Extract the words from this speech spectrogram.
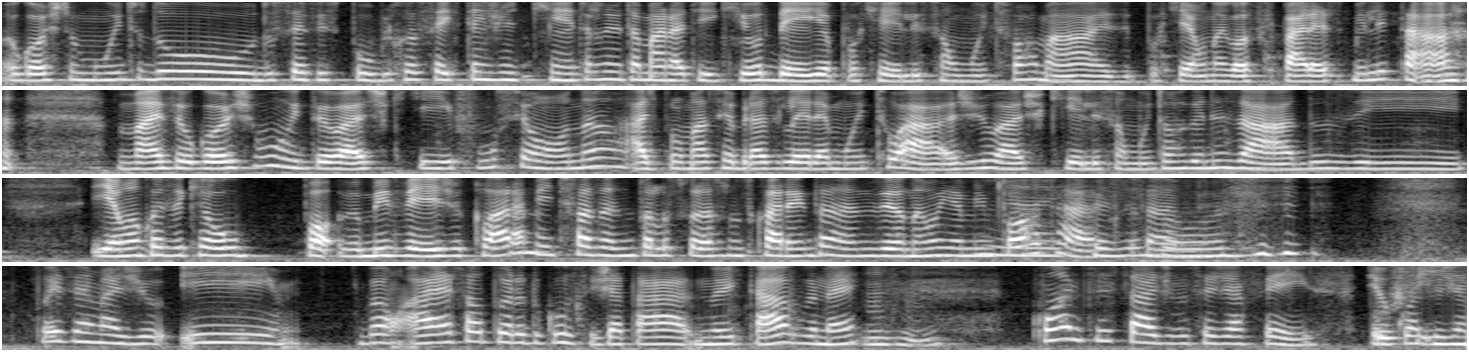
eu gosto muito do, do serviço público. Eu sei que tem gente que entra no Itamaraty que odeia porque eles são muito formais e porque é um negócio que parece militar. Mas eu gosto muito, eu acho que funciona. A diplomacia brasileira é muito ágil, acho que eles são muito organizados e, e é uma coisa que eu, eu me vejo claramente fazendo pelos próximos 40 anos eu não ia me importar, Ai, coisa sabe? Boa. pois é, Maju. E, bom, a essa altura do curso já tá no oitavo, né? Uhum. Quantos estágios você já fez? Eu fiz, já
